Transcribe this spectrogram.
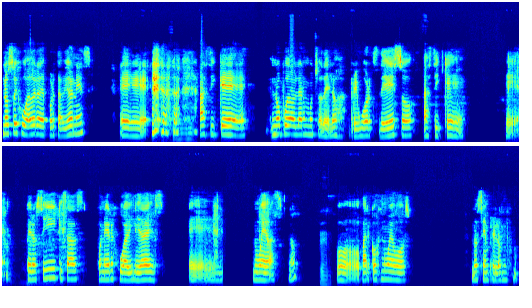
No soy jugadora de portaaviones, eh, así que no puedo hablar mucho de los reworks de eso, así que, eh, pero sí quizás poner jugabilidades eh, nuevas, ¿no? O barcos nuevos, no siempre lo mismo.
